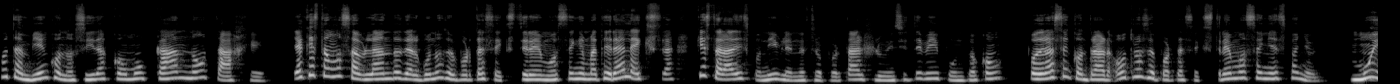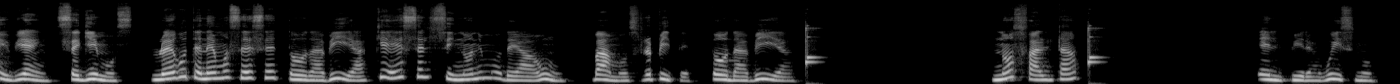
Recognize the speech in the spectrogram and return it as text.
o también conocida como canotaje. Ya que estamos hablando de algunos deportes extremos, en el material extra que estará disponible en nuestro portal fluencytv.com podrás encontrar otros deportes extremos en español. Muy bien, seguimos. Luego tenemos ese todavía, que es el sinónimo de aún. Vamos, repite, todavía. Nos falta el piragüismo.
